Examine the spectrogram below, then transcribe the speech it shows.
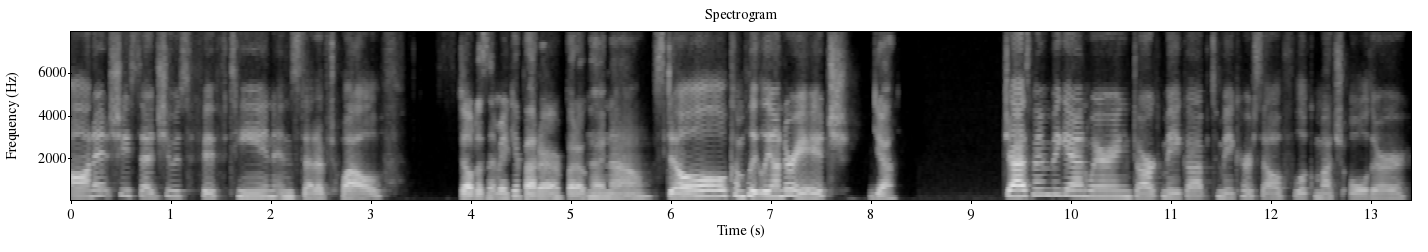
On it, she said she was 15 instead of 12. Still doesn't make it better, but okay. No, still completely underage. Yeah. Jasmine began wearing dark makeup to make herself look much older.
